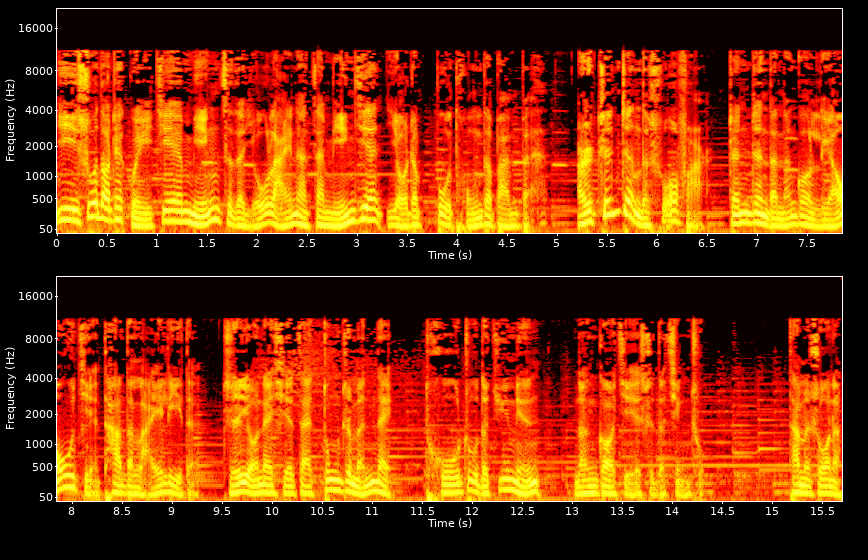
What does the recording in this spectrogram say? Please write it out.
一说到这“鬼街”名字的由来呢，在民间有着不同的版本，而真正的说法，真正的能够了解它的来历的，只有那些在东直门内土著的居民能够解释的清楚。他们说呢，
